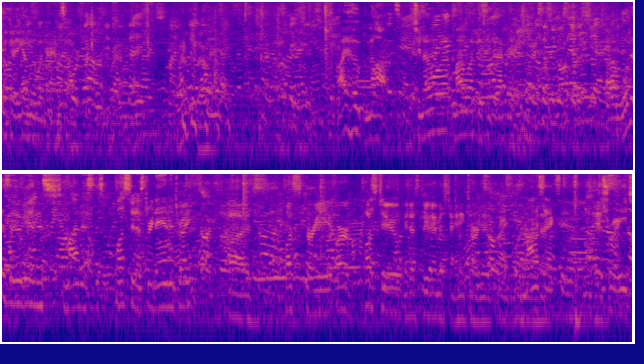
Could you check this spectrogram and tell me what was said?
okay, you got a little advance I hope not. But you know what? My luck isn't exactly uh, What is Ugin's minus this plus two does three damage, right? Uh, it's plus three or plus two. It does three damage to any target. Minus X is destroy each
